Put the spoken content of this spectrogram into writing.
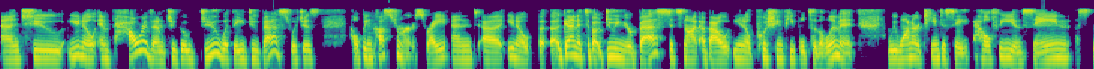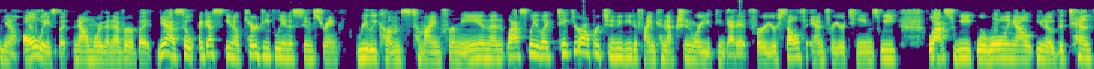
and to you know empower them to go do what they do best which is helping customers right? And uh, you know again it's about doing your best. It's not about you know pushing people to the limit. We want our team to stay healthy and sane you know always but now more than ever. But yeah so i guess you know care deeply and assume strength really comes to mind for me. And then lastly, like take your opportunity to find connection where you can get it for yourself and for your teams. We last week were rolling out, you know, the 10th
